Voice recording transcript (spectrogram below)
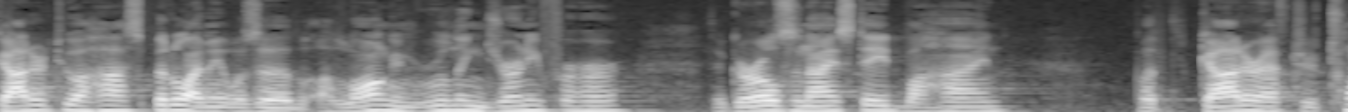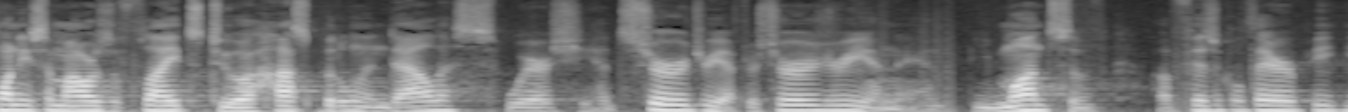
got her to a hospital. I mean, it was a, a long and grueling journey for her. The girls and I stayed behind, but got her after 20 some hours of flights to a hospital in Dallas where she had surgery after surgery and, and months of, of physical therapy.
